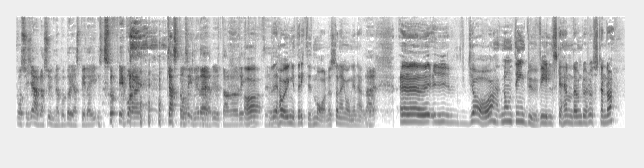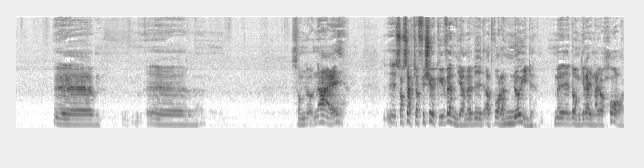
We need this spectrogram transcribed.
var så jävla sugna på att börja spela in så vi bara kastade oss in i det här utan riktigt... Ja, vi har ju inget riktigt manus den här gången heller. Eh, ja, någonting du vill ska hända under hösten då? Eh, eh, som jag... Nej. Som sagt, jag försöker ju vänja mig vid att vara nöjd med de grejerna jag har.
